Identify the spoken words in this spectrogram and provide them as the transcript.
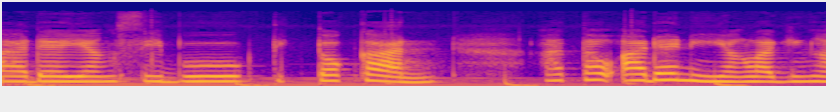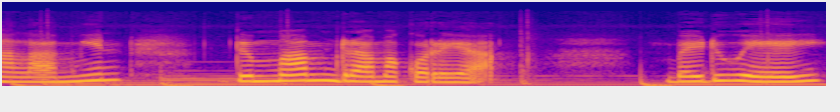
Ada yang sibuk tiktokan Atau ada nih yang lagi ngalamin demam drama Korea By the way,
